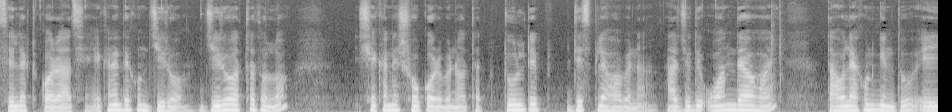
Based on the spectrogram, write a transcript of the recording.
সিলেক্ট করা আছে। এখানে দেখুন জিরো জিরো অর্থাৎ হলো সেখানে শো করবে না, অর্থাৎ টুল টিপ ডিসপ্লে হবে না। আর যদি ওয়ান দেওয়া হয়, তাহলে এখন কিন্তু এই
